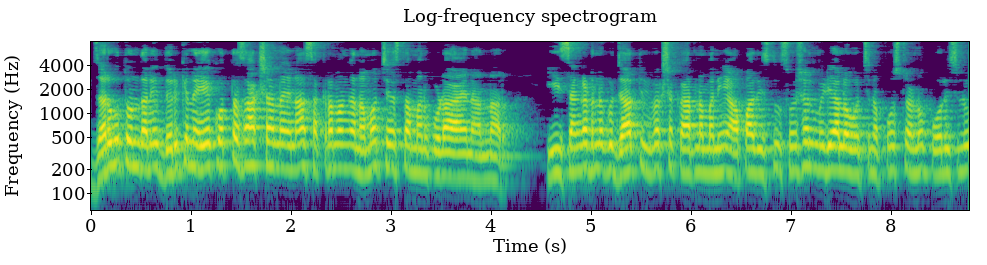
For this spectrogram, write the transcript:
జరుగుతుందని దొరికిన ఏ కొత్త సాక్ష్యాన్నైనా సక్రమంగా నమోదు చేస్తామని కూడా ఆయన అన్నారు. ఈ సంఘటనకు జాతి వివక్ష కారణమని ఆపాదిస్తూ సోషల్ మీడియాలో వచ్చిన పోస్టులను పోలీసులు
